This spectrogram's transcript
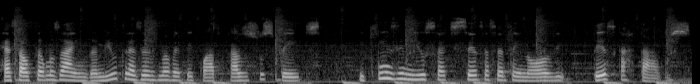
Ressaltamos ainda 1.394 casos suspeitos e 15.769 descartados.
